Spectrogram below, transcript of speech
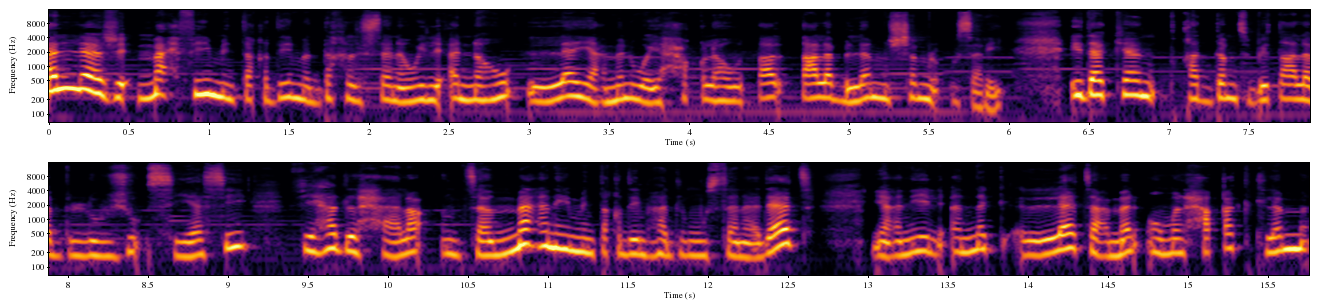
اللاجئ معفي من تقديم الدخل السنوي لأنه لا يعمل ويحق له طلب لم الشمل الأسري إذا كان قدمت بطلب اللجوء السياسي في هذه الحالة أنت معني من تقديم هذه المستندات يعني لأنك لا تعمل ومن حقك تلم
